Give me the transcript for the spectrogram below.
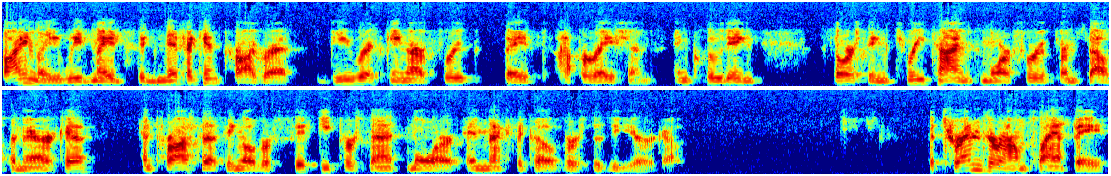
Finally, we've made significant progress de-risking our fruit-based operations, including sourcing three times more fruit from South America and processing over 50% more in Mexico versus a year ago. The trends around plant-based,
